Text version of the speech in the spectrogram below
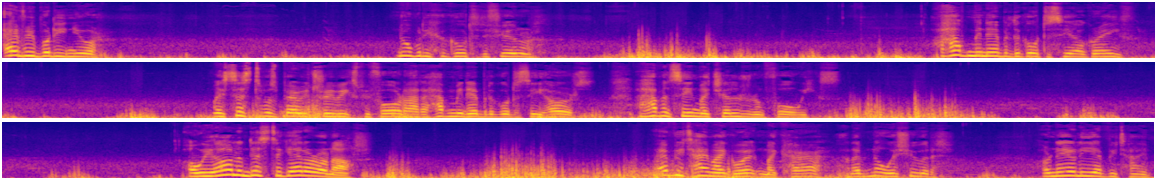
Everybody knew her. Nobody could go to the funeral. I haven't been able to go to see her grave. My sister was buried three weeks before that. I haven't been able to go to see hers. I haven't seen my children in four weeks. Are we all in this together or not? Every time I go out in my car, and I've no issue with it, or nearly every time,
